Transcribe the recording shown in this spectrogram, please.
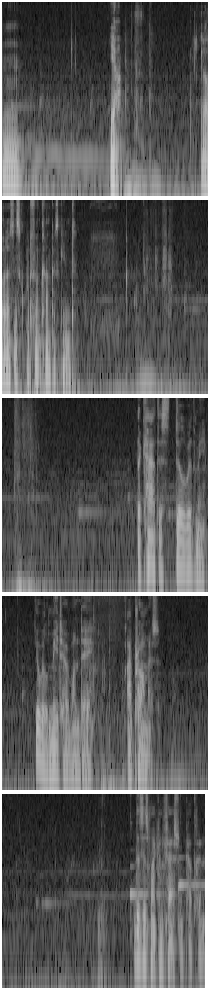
Hm. Ja. Ich glaube, das ist gut für ein krankes Kind. The cat is still with me. You will meet her one day. I promise. This is my confession, Katrin.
